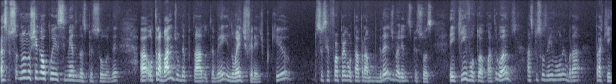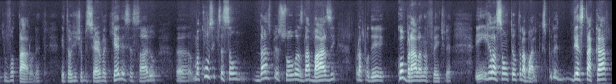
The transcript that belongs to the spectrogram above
As pessoas, não, não chega ao conhecimento das pessoas, né? Ah, o trabalho de um deputado também não é diferente, porque se você for perguntar para a grande maioria das pessoas em quem votou há quatro anos, as pessoas nem vão lembrar para quem que votaram, né? Então a gente observa que é necessário uh, uma conscientização das pessoas, da base, para poder cobrar lá na frente. Né? E em relação ao teu trabalho, que você poderia destacar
